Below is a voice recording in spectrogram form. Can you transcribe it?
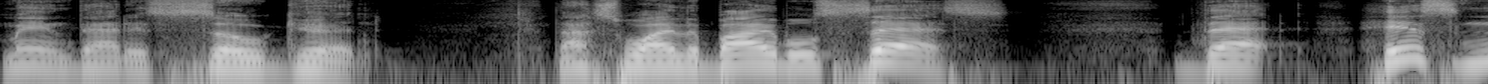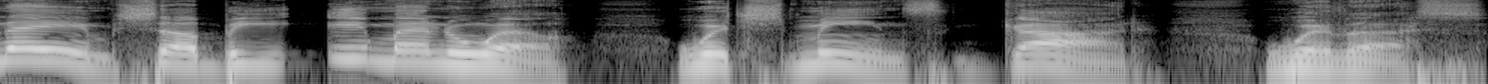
Man, that is so good. That's why the Bible says that his name shall be Emmanuel, which means God with us.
